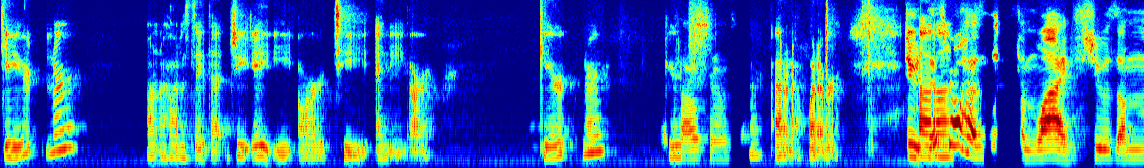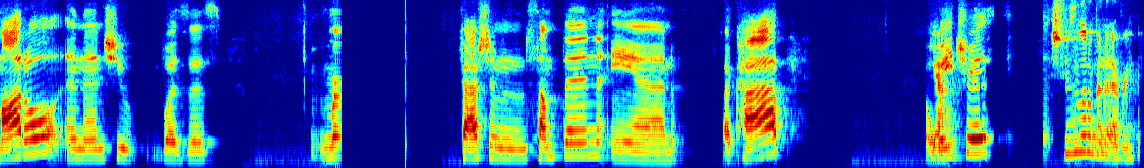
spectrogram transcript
Gaertner. I don't know how to say that. G A E R T N E R. Gaertner. I pronounce it. I don't know. Whatever. Dude, this Uh, girl has lived some lives. She was a model, and then she was this fashion something, and a cop, a Yeah. waitress. She was a little bit of everything.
